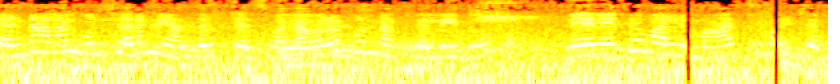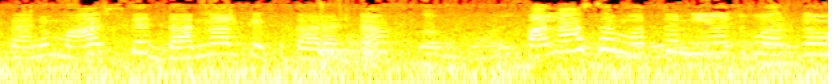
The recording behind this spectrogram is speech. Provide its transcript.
చండాలంగా ఉంచారో మీ అందరికి తెలుసు. వాళ్ళు ఎవరో కూడా నాకు తెలియదు నేనైతే వాళ్ళని మార్చి చెప్పాను. మార్చితే ధర్నాలకు ఎక్కుతారంట. పలాస మొత్తం నియోజకవర్గం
